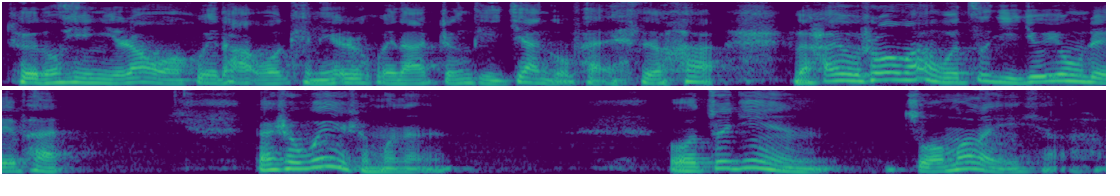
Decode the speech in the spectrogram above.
这个东西你让我回答，我肯定是回答整体建构派，对吧？那还用说吗？我自己就用这一派。但是为什么呢？我最近琢磨了一下哈，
